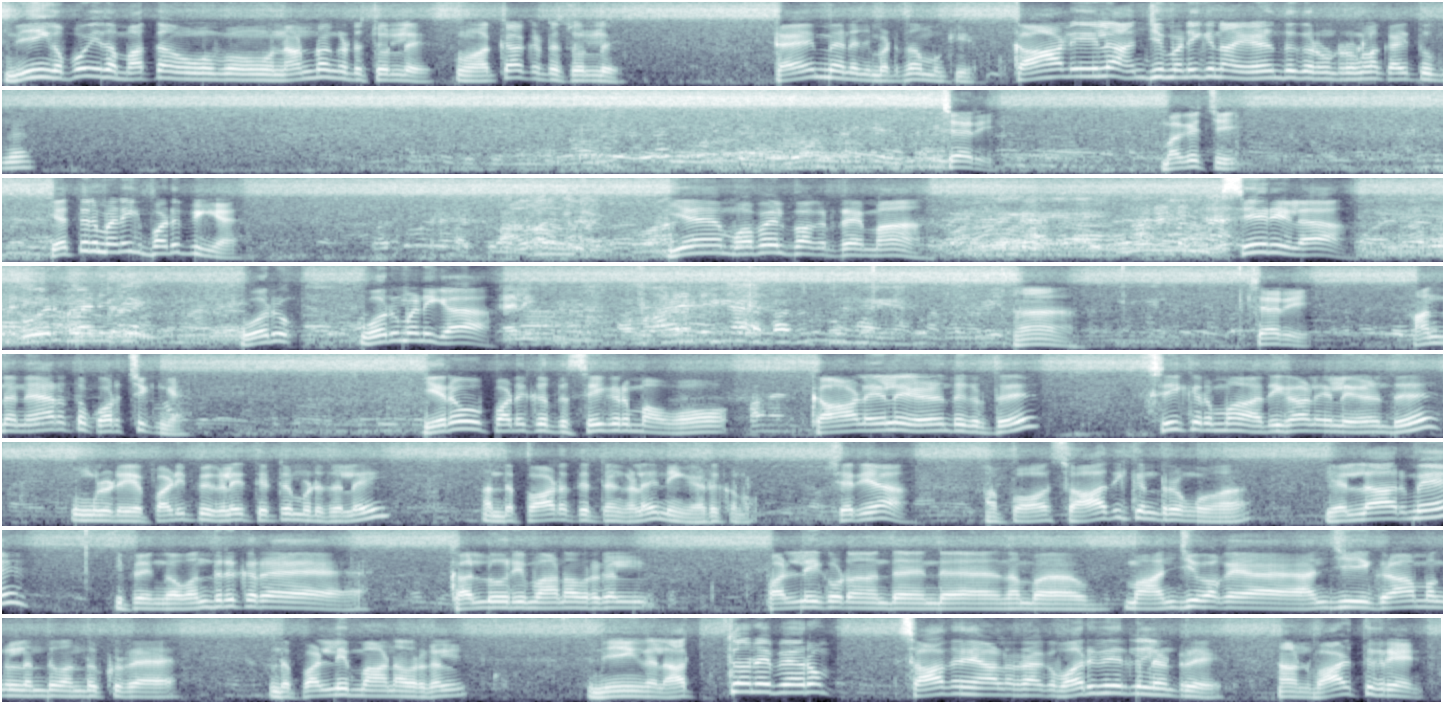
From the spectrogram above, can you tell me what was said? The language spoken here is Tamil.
நீங்கள் போய் இதை மற்ற உன் நண்பன்கிட்ட சொல்லு உன் அக்கா கிட்ட சொல்லு. டைம் மேனேஜ்மெண்ட் தான் முக்கியம். காலையில் அஞ்சு மணிக்கு நான் எழுந்துக்கிறோன்றவங்களாம் கை தூக்குங்க. சரி. மகிழ்ச்சி. எத்தனை மணிக்கு படுப்பீங்க? ஏன் மொபைல் பார்க்குற டைமா சீரியலா? ஒரு மணிக்கு. ஒரு ஒரு மணிக்கா? ஆ சரி. அந்த நேரத்தை குறைச்சிக்கங்க. இரவு படுக்கிறது சீக்கிரமாகவும் காலையில் எழுந்துக்கிறது சீக்கிரமாக அதிகாலையில் எழுந்து உங்களுடைய படிப்புகளை திட்டமிடுதலை அந்த பாடத்திட்டங்களை நீங்கள் எடுக்கணும். சரியா? அப்போது சாதிக்கின்றவங்க எல்லாருமே இப்போ இங்கே வந்திருக்கிற கல்லூரி மாணவர்கள் பள்ளிக்கூடம் இந்த இந்த நம்ம அஞ்சு வகை அஞ்சு கிராமங்கள்லேருந்து வந்திருக்கிற இந்த பள்ளி மாணவர்கள் நீங்கள் அத்தனை பேரும் சாதனையாளராக வருவீர்கள் என்று நான் வாழ்த்துகிறேன்.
